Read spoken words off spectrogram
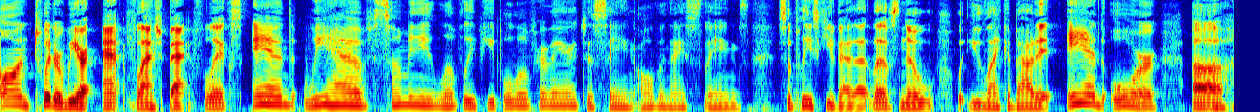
on Twitter. We are at Flashback Flicks, and we have so many lovely people over there just saying all the nice things. So please keep that up. Let us know what you like about it, and or uh,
